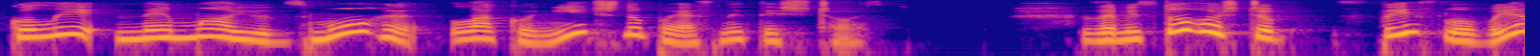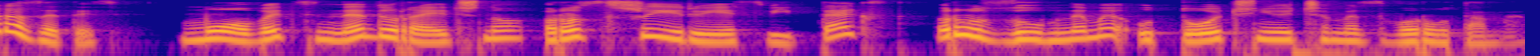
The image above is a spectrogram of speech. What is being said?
коли не мають змоги лаконічно пояснити щось. Замість того, щоб стисло виразитись, мовець недоречно розширює свій текст розумними уточнюючими зворотами.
